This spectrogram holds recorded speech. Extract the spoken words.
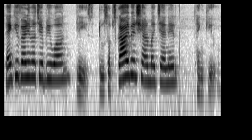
Thank you very much everyone. Please do subscribe and share my channel. Thank you.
